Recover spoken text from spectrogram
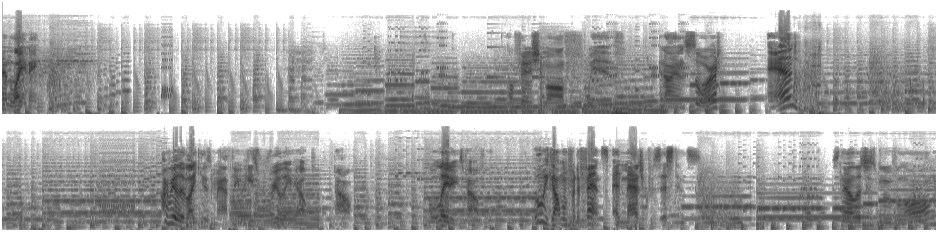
and lightning. I'll finish him off with an iron sword and I really like his Matthew. He's really helpful, powerful. Well, later he's powerful. Ooh, he got one for defense and magic resistance. So now let's just move along.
